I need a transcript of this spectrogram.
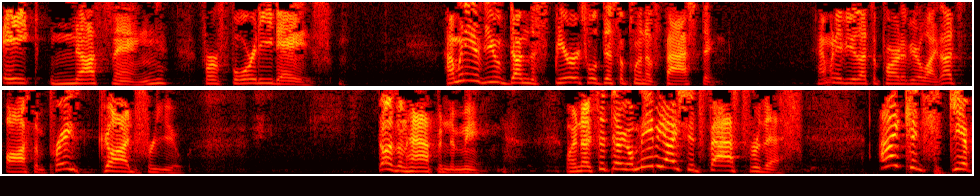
ate nothing for 40 days. How many of you have done the spiritual discipline of fasting? How many of you that's a part of your life? That's awesome. Praise God for you. Doesn't happen to me. when I sit there and go, maybe I should fast for this. I could skip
